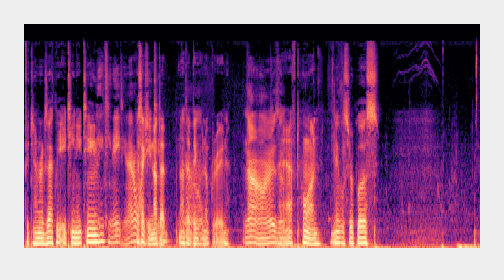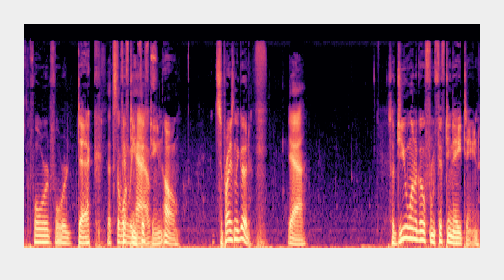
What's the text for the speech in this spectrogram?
fifteen hundred exactly. Eighteen eighteen. 1818. I don't That's actually not that 18. not that big of an upgrade. No, it isn't. Aft. Hold on. Naval surplus. Forward, forward deck. That's the one we have. 15. Oh, it's surprisingly good. Yeah. So, do you want to go from 15 to 18?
